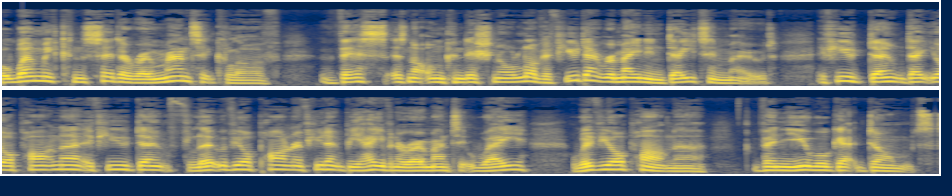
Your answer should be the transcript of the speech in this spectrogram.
But when we consider romantic love, this is not unconditional love. If you don't remain in dating mode, if you don't date your partner, if you don't flirt with your partner, if you don't behave in a romantic way with your partner, then you will get dumped,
